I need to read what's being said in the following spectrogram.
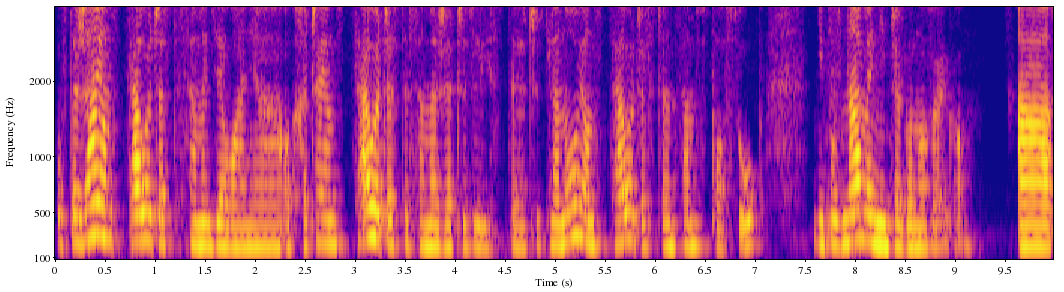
Powtarzając cały czas te same działania, odhaczając cały czas te same rzeczy z listy, czy planując cały czas w ten sam sposób, nie poznamy niczego nowego. A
